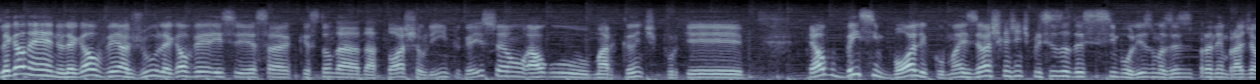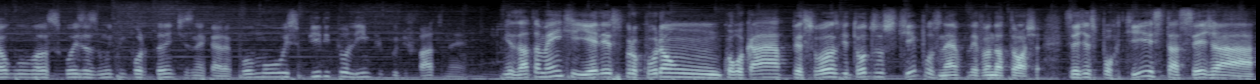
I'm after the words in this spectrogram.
Legal, né, Enio? Legal ver a Ju, legal ver esse, essa questão da, da tocha olímpica. Isso é um, algo marcante, porque é algo bem simbólico, mas eu acho que a gente precisa desse simbolismo, às vezes, para lembrar de algumas coisas muito importantes, né, cara? Como o espírito olímpico, de fato, né? Exatamente, e eles procuram colocar pessoas de todos os tipos, né, levando a tocha. Seja esportista, seja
